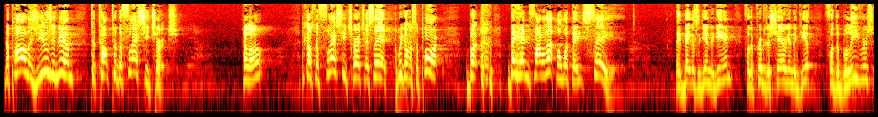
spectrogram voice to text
Now, Paul is using them to talk to the fleshy church. Hello? Because the fleshy church has said, we're going to support, but they hadn't followed up on what they said. They begged us again and again for the privilege of sharing in the gift for the believers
